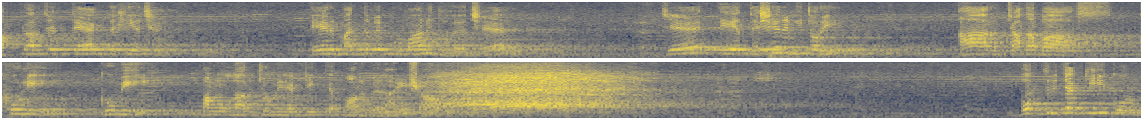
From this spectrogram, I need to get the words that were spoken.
আপনার যে ত্যাগ দেখিয়েছেন, এর মাধ্যমে প্রমাণিত হয়েছে যে এ দেশের ভিতরে আর চাঁদাবাস খুনি কুবি বাংলার জমিনে টিকতে পারবে না এইসব। বক্তৃতা কি করব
